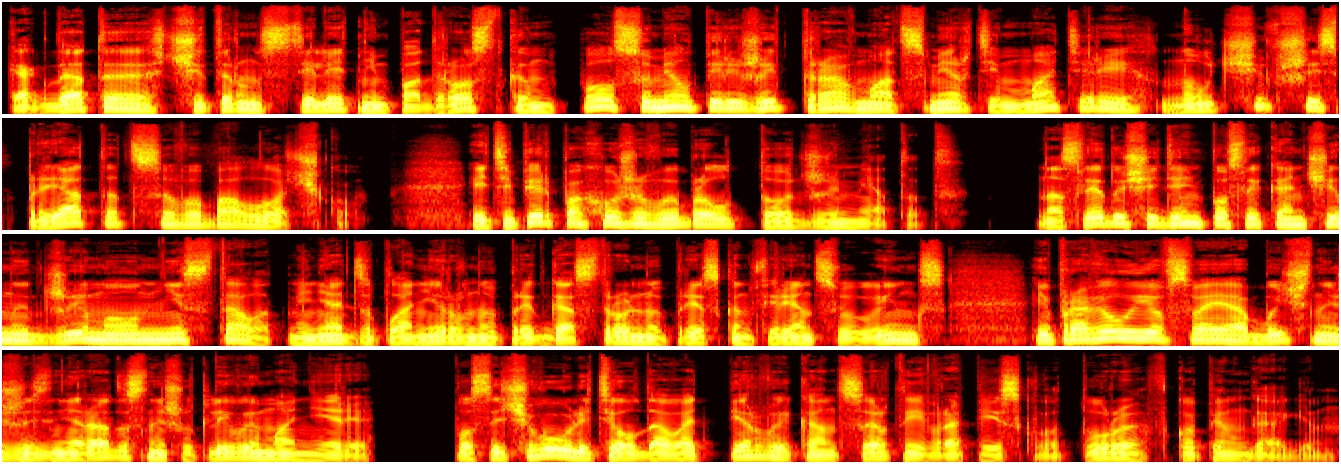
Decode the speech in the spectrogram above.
Когда-то 14-летним подростком Пол сумел пережить травму от смерти матери, научившись прятаться в оболочку. И теперь, похоже, выбрал тот же метод. На следующий день после кончины Джима он не стал отменять запланированную предгастрольную пресс-конференцию Wings и провел ее в своей обычной жизнерадостной шутливой манере, после чего улетел давать первые концерты европейского тура в Копенгаген.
